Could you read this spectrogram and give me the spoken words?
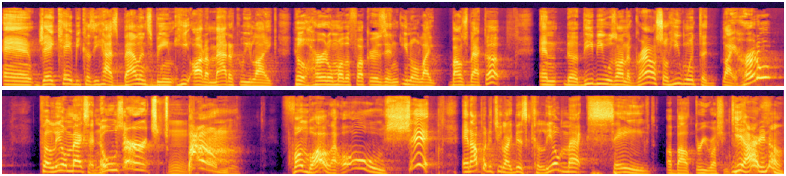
and JK, because he has balance beam, he automatically like he'll hurdle motherfuckers and you know, like bounce back up. And the DB was on the ground, so he went to like hurdle. Khalil Mack said, no search. Bam! fumble. I was like, oh shit. And I put it to you like this: Khalil Mack saved about three rushing. touchdowns. Yeah, I already know.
